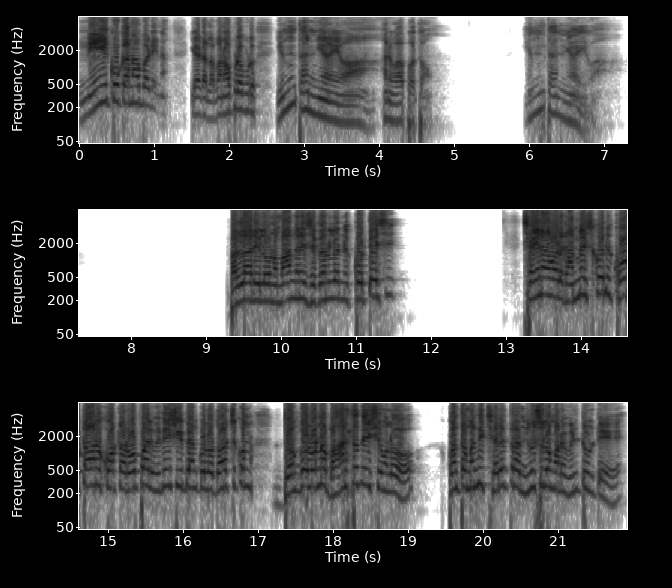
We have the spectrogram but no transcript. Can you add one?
నీకు కనబడిన ఎడల. మనం అప్పుడప్పుడు ఇంత అన్యాయమా? అని వాపోతాం. ఇంత అన్యాయమా? బళ్ళారిలో ఉన్న మాంగనీస గనులన్నీ కొట్టేసి చైనా వాళ్ళకి అమ్మేసుకొని కోటాను కోట్ల రూపాయలు విదేశీ బ్యాంకుల్లో దాచుకున్న దొంగలున్న భారతదేశంలో కొంతమంది చరిత్ర న్యూస్లో మనం వింటుంటే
